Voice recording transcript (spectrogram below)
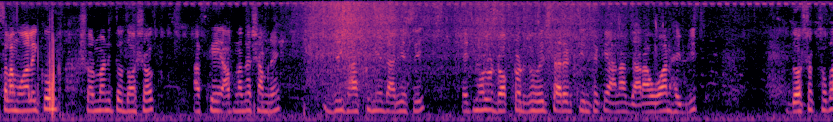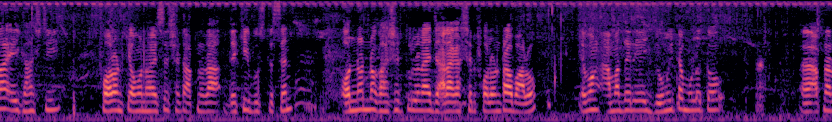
আসসালামু আলাইকুম, সম্মানিত দর্শক। আজকে আপনাদের সামনে যে ঘাসটি নিয়ে দাঁড়িয়েছি, এটি হলো ডক্টর জহির স্যারের চীন থেকে আনা যারা ওয়ান হাইব্রিড দর্শক শ্রোতা এই ঘাসটি ফলন কেমন হয়েছে সেটা আপনারা দেখেই বুঝতেছেন। অন্যান্য ঘাসের তুলনায় যারা ঘাসের ফলনটাও ভালো এবং আমাদের এই জমিটা মূলত আপনার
